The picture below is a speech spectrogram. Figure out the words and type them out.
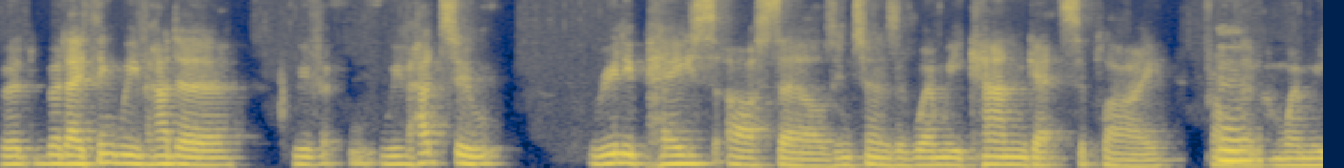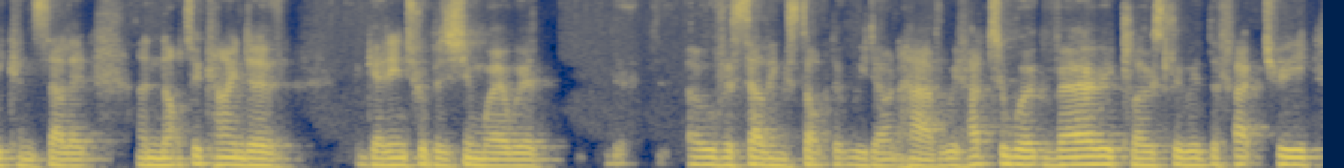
but but I think we've had a we've we've had to really pace ourselves in terms of when we can get supply from mm. them and when we can sell it, and not to kind of get into a position where we're overselling stock that we don't have. We've had to work very closely with the factory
